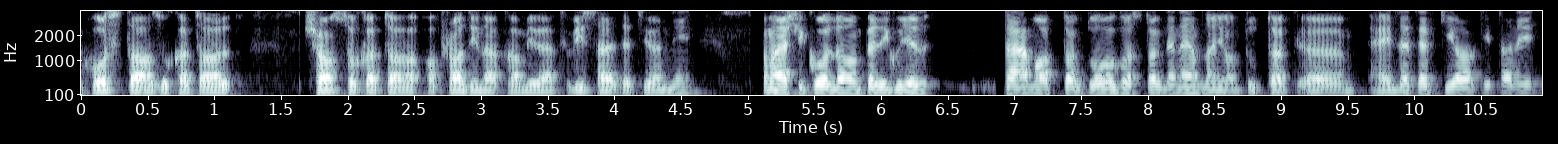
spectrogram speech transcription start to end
hozta azokat a sanszokat a, a Fradinak, amivel vissza lehetett jönni. A másik oldalon pedig ugye támadtak, dolgoztak, de nem nagyon tudtak uh, helyzetet kialakítani,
